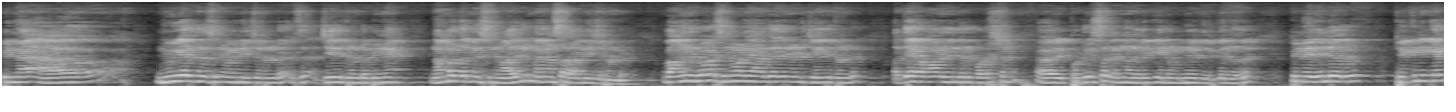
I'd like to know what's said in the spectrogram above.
പിന്നെ ന്യൂ ഇയർ എന്ന സിനിമ അഭിനയിച്ചിട്ടുണ്ട് ചെയ്തിട്ടുണ്ട്. പിന്നെ നമ്മൾ തന്നെ സിനിമ അതിനും മേനൻ സാർ അഭിനയിച്ചിട്ടുണ്ട്. അപ്പൊ അങ്ങനെ ഒരുപാട് സിനിമകൾ ഞാൻ അദ്ദേഹത്തിന് വേണ്ടി ചെയ്തിട്ടുണ്ട്. അദ്ദേഹമാണ് ഇതിന്റെ ഒരു പ്രൊഡക്ഷൻ പ്രൊഡ്യൂസർ എന്ന നിലയ്ക്ക് ഇതിന് മുന്നിൽ നിൽക്കുന്നത്. പിന്നെ ഇതിന്റെ ഒരു ടെക്നിക്കൽ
